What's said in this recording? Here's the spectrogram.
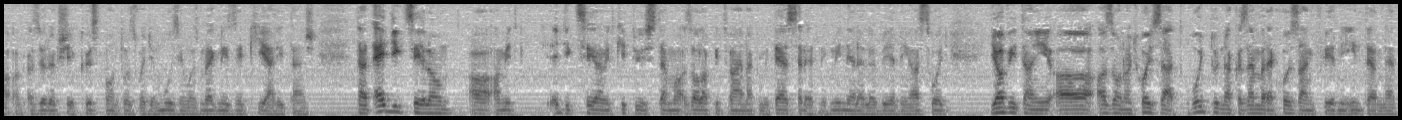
a, az örökség központhoz, vagy a múzeumhoz megnézni egy kiállítás. Tehát egyik célom, a, amit, egyik cél, amit kitűztem az alapítványnak, amit el szeretnék minél előbb érni, az, hogy javítani a, azon, hogy hogy, hogy tudnak az emberek hozzánk férni internet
